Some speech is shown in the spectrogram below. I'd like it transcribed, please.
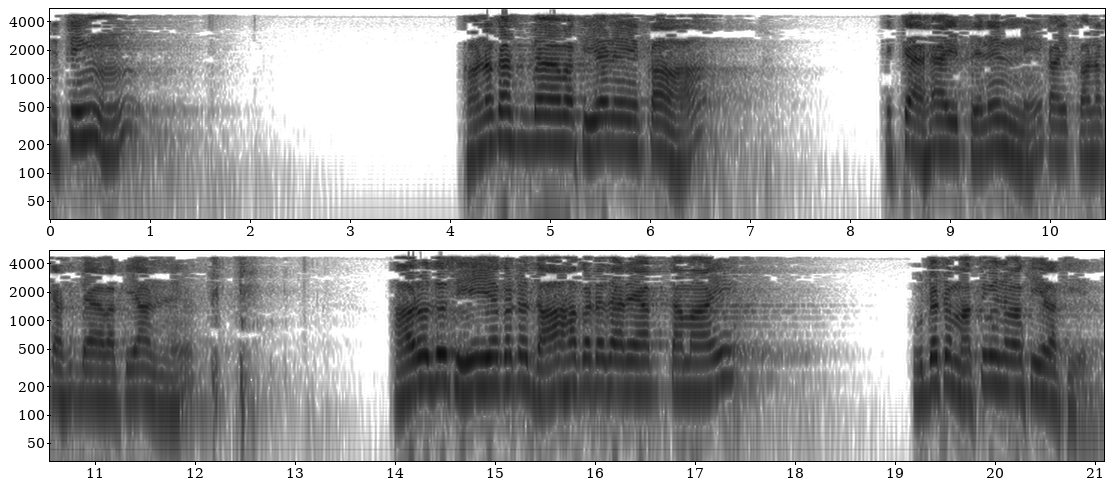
ඉතින් කනකස්බාව කියන එක එක ඇහැයි පෙනෙන්නේ කයි කනකස්බාව කියන්නේ අවුරුදු 100කට 1000කට සැරයක් තමයි උඩට මතු වෙනවා කියලා කියනවා.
